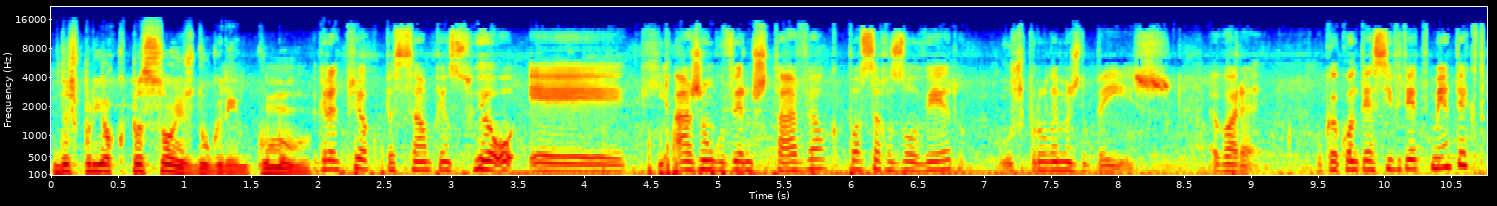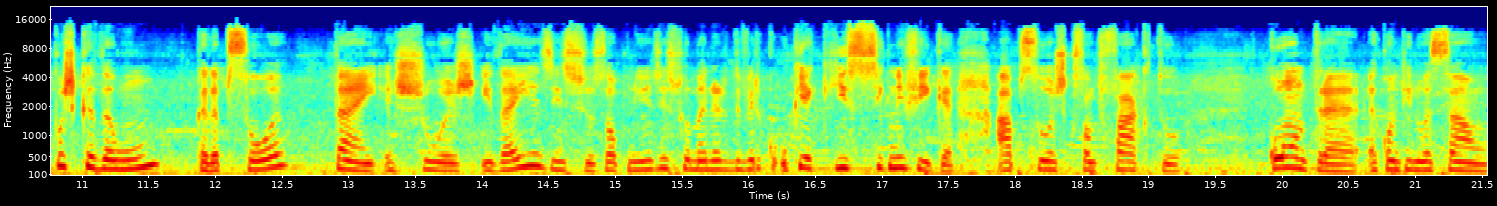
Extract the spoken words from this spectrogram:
das preocupações do grego comum. A grande preocupação, penso eu, é que haja um governo estável que possa resolver os problemas do país. Agora, o que acontece evidentemente é que depois cada um, cada pessoa, tem as suas ideias e as suas opiniões e a sua maneira de ver o que é que isso significa. Há pessoas que são de facto contra a continuação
